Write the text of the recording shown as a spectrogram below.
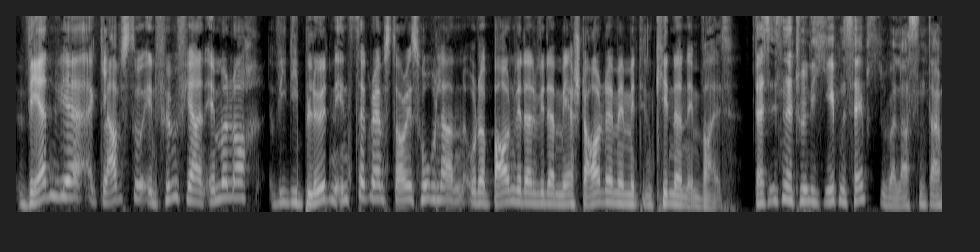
Werden wir, glaubst du, in fünf Jahren immer noch wie die blöden Instagram-Stories hochladen oder bauen wir dann wieder mehr Staudämme mit den Kindern im Wald? Das ist natürlich jedem selbst überlassen. Da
